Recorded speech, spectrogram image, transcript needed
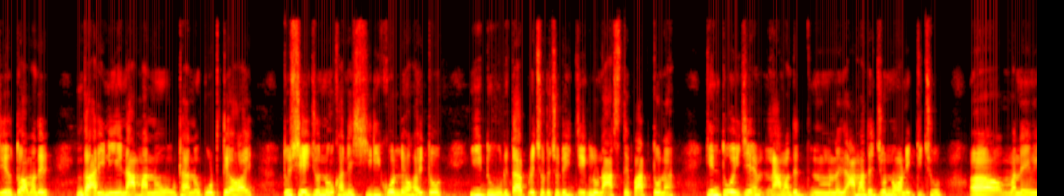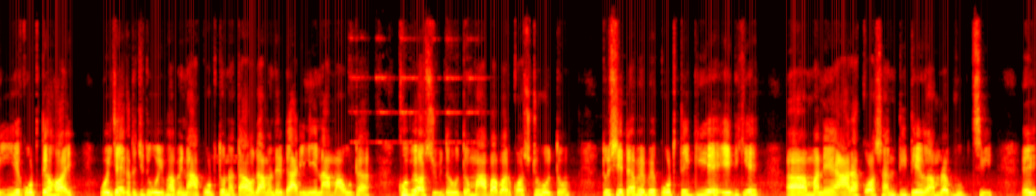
যেহেতু আমাদের গাড়ি নিয়ে নামানো, উঠানো, করতে হয়। তো সেই জন্য ওখানে সিঁড়ি করলে হয়তো ইঁদুর, তারপরে ছোটো ছোটো যেগুলো নাচতে পারতো না। কিন্তু ওই যে আমাদের মানে আমাদের জন্য অনেক কিছু মানে ইয়ে করতে হয়। ওই জায়গাটা যদি ওইভাবে না করতো না, তাহলে আমাদের গাড়ি নিয়ে নামা, ওঠা খুবই অসুবিধা হতো, মা বাবার কষ্ট হতো। তো সেটা ভেবে করতে গিয়ে এদিকে মানে আর এক অশান্তিতে আমরা ভুগছি, এই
